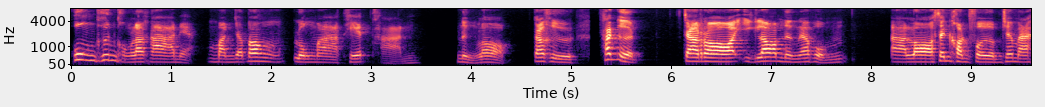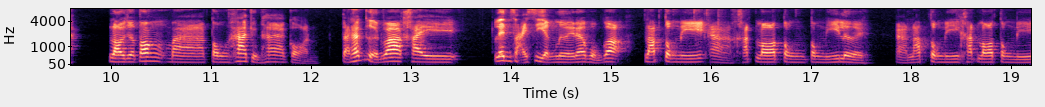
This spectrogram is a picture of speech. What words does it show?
พุ่งขึ้นของราคาเนี่ย มันจะต้องลงมาเทสฐานหนึ่งรอบ ก็คือถ้าเกิดจะรออีกรอบหนึ่งนะผมอ่ารอเส้นคอนเฟิร์มใช่ไหมเราจะต้องมาตรง 5.5 ก่อน แต่ถ้าเกิดว่าใครเล่นสายเสี่ยงเลยนะผมก็รับตรงนี้อ่าคัดลอตรงตรงนี้เลย อ่ารับตรงนี้คัดลอสตรงนี้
